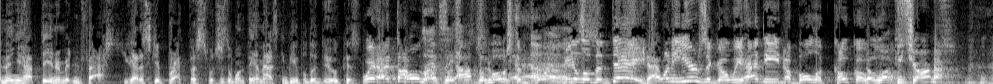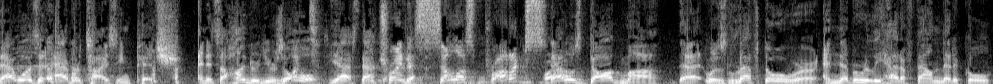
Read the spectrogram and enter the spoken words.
And then you have to intermittent fast. You got to skip breakfast, which is the one thing I'm asking people to do. Because Wait, I thought breakfast was the most important meal of the day. That- 20 years ago, we had to eat a bowl of cocoa. No Lucky Puffs. Charms? That was an advertising pitch, and it's hundred years What? old. Yes, They're that's trying to sell us products? That was dogma that was left over and never really had a found medical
